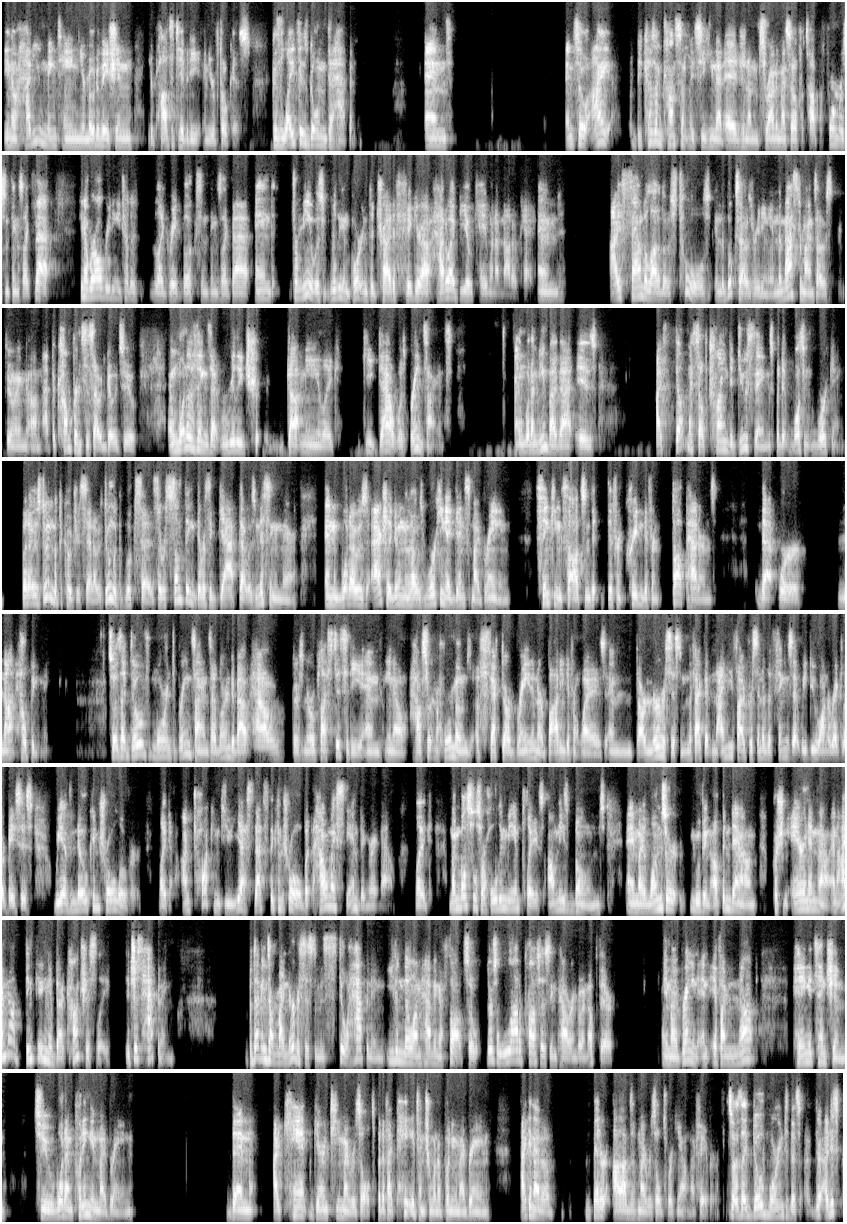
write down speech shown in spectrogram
you know, how do you maintain your motivation, your positivity, and your focus? Because life is going to happen, and and so I, because I'm constantly seeking that edge, and I'm surrounding myself with top performers and things like that. You know, we're all reading each other like great books and things like that, and for me, it was really important to try to figure out how do I be okay when I'm not okay. And I found a lot of those tools in the books I was reading, in the masterminds I was doing, um, at the conferences I would go to. And one of the things that really tr- got me like geeked out was brain science. And what I mean by that is I felt myself trying to do things, but it wasn't working. But I was doing what the coaches said. I was doing what the book says. There was something, there was a gap that was missing in there. And what I was actually doing is I was working against my brain, thinking thoughts and different, creating different thought patterns that were not helping me. So as I dove more into brain science, I learned about how there's neuroplasticity and you know how certain hormones affect our brain and our body different ways and our nervous system. The fact that 95% of the things that we do on a regular basis, we have no control over. Like I'm talking to you, yes, that's the control, but how am I standing right now? Like my muscles are holding me in place on these bones, and my lungs are moving up and down, pushing air in and out. And I'm not thinking of that consciously, it's just happening. But that means my nervous system is still happening, even though I'm having a thought. So there's a lot of processing power and going up there in my brain. And if I'm not paying attention to what I'm putting in my brain, then I can't guarantee my results. But if I pay attention what I'm putting in my brain, I can have a better odds of my results working out in my favor. So as I dove more into this, uh, I just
